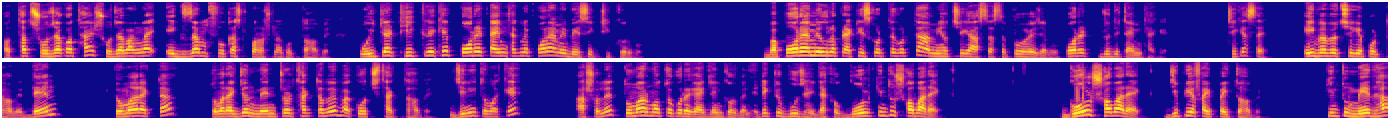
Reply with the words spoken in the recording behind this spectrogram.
অর্থাৎ সোজা কথায়, সোজা বাংলায় এক্সাম ফোকাসড পড়াশোনা করতে হবে। ওইটা ঠিক রেখে পরে টাইম থাকলে পরে আমি বেসিক ঠিক করব। বা পরে আমি ওগুলো প্র্যাকটিস করতে করতে আমি হচ্ছে গিয়ে আস্তে আস্তে প্রো হয়ে যাব, পরে যদি টাইম থাকে। ঠিক আছে? এইভাবে হচ্ছে গিয়ে পড়তে হবে। দেন তোমার একটা, তোমার একজন মেন্টর থাকতে হবে বা কোচ থাকতে হবে, যিনি তোমাকে আসলে তোমার মতো করে গাইডলাইন করবেন। এটা একটু বুঝাই। দেখো গোল কিন্তু সবার এক। গোল সবার এক জিপিএ ফাইভ পাইতে হবে। কিন্তু মেধা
